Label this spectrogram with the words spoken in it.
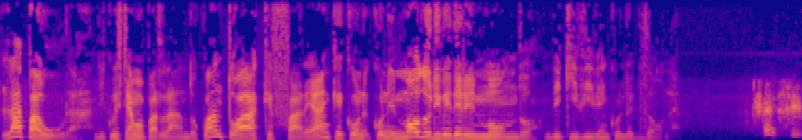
la paura di cui stiamo parlando, quanto ha a che fare anche con, con, il modo di vedere il mondo di chi vive in quelle zone? Eh sì,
